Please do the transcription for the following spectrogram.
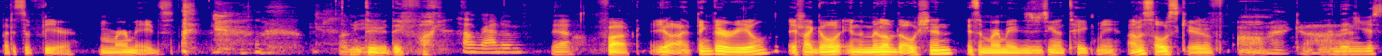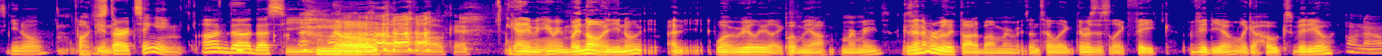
but it's a fear. Mermaids. I mean, Dude, they fuck. How random. Yeah. Fuck. Yeah, I think they're real. If I go in the middle of the ocean, it's a mermaid that's just gonna take me. I'm so scared of. Oh my god. And then you just you know fucking. you start singing under the sea. No. oh, oh, okay. You can't even hear me. But no, you know I, what really like put me off mermaids? Because Yeah. I never really thought about mermaids until like there was this like fake video, like a hoax video Oh no.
